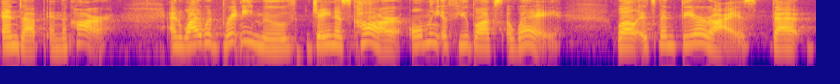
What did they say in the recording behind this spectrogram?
end up in the car? And why would Brittany move Jayna's car only a few blocks away? Well, it's been theorized that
